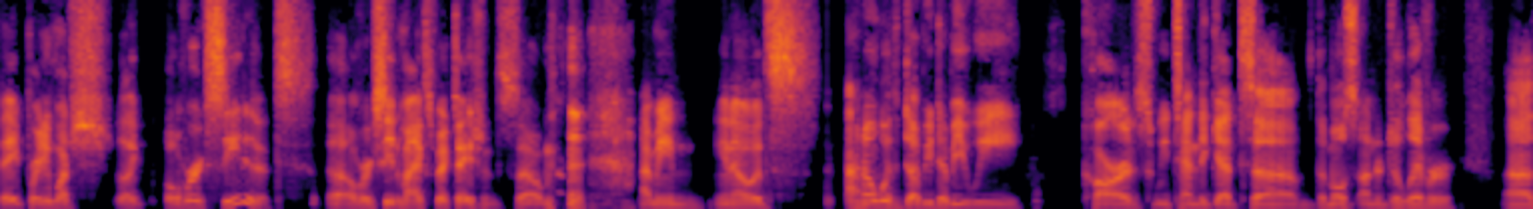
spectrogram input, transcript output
they pretty much like over exceeded it, uh, over exceeded my expectations. So, I mean, you know, it's I know with WWE cards we tend to get uh, the most under deliver uh,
